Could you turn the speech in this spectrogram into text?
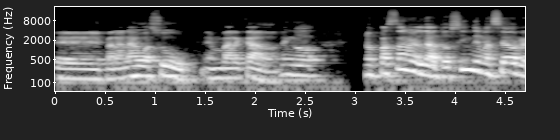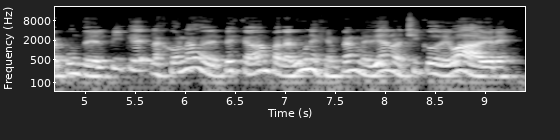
Eh, Paranaguazú, embarcado. Tengo. Nos pasaron el dato, sin demasiado repunte del pique, las jornadas de pesca dan para algún ejemplar mediano a chico de bagre,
